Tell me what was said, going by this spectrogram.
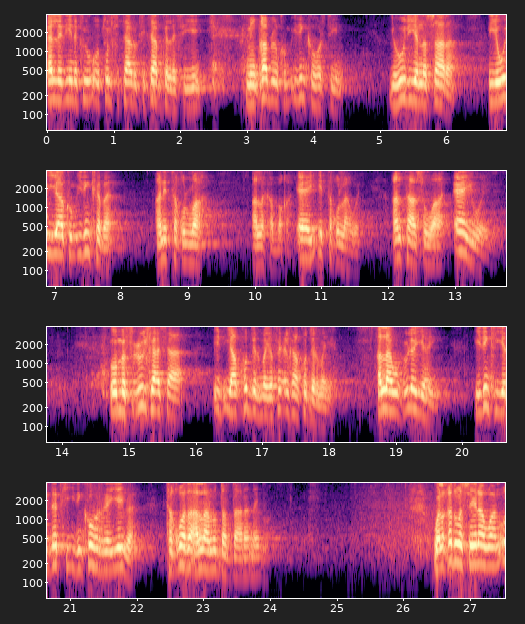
aladiina kii uutuulkitaaba kitaabka la siiyey min qablikum idinka hortiin yahuud iyo nasaara iyo waiyaakum idinkaba an ittaqu llah alla ka baqa. Ey ittaqu llah wey. Antaasu waa ey wey. Oo mafcuulkaasaa yaa ku dirmaya ficilkaa ku dirmaya. Allah wuxuu leeyahay idinki iyo dadkii idinka horeeyeyba taqwada allaan u dardaaranay walaqad wasaynaa waan u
